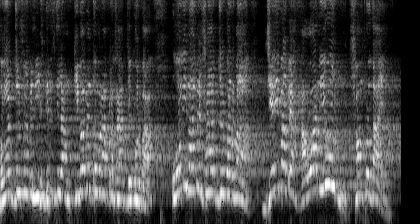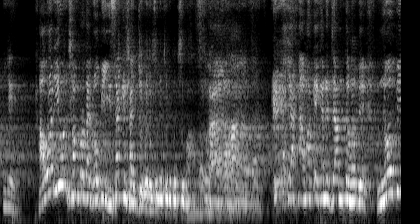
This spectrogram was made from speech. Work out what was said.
হওয়ার জন্য আমি নির্দেশ দিলাম কীভাবে তোমরা আমরা সাহায্য করবা? ওইভাবে সাহায্য করবা যেভাবে হাওয়ারিউন সম্প্রদায় হাওয়ারিউন সম্প্রদায় নবী ঈসাকে সাহায্য করেছিল আমাকে এখানে জানতে হবে, নবী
